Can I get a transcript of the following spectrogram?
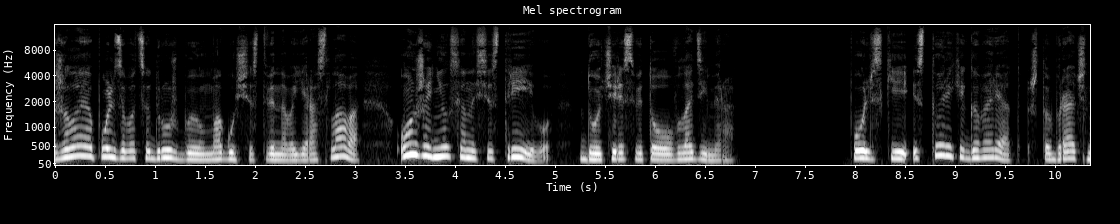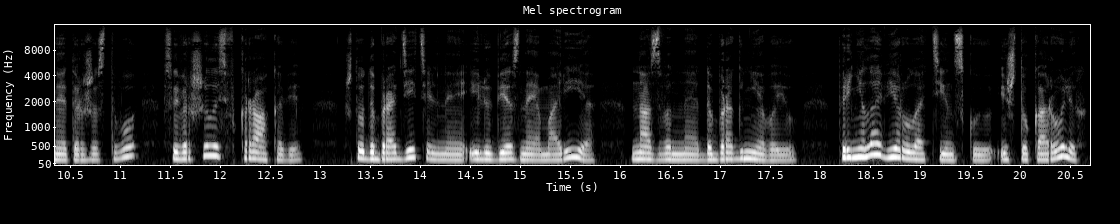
Желая пользоваться дружбой могущественного Ярослава, он женился на сестре его, дочери святого Владимира. Польские историки говорят, что брачное торжество совершилось в Кракове, что добродетельная и любезная Мария, названная Доброгневою, приняла веру латинскую, и что король их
